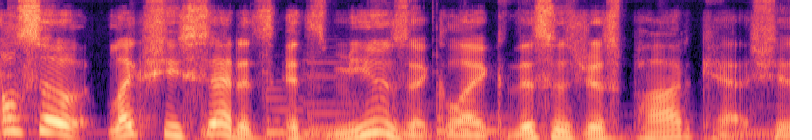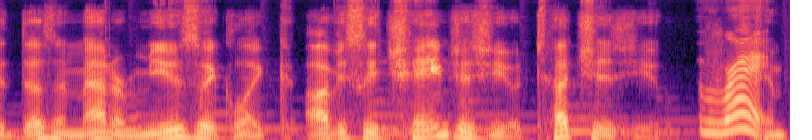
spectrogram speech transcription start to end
Also, like she said, it's it's music. Like this is just podcast. It doesn't matter. Music, like obviously changes you, touches you. Right. And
